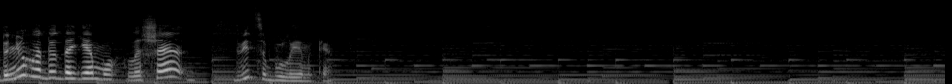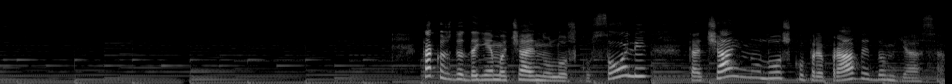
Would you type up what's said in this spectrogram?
До нього додаємо лише дві цибулинки. Також додаємо чайну ложку солі та чайну ложку приправи до м'яса.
